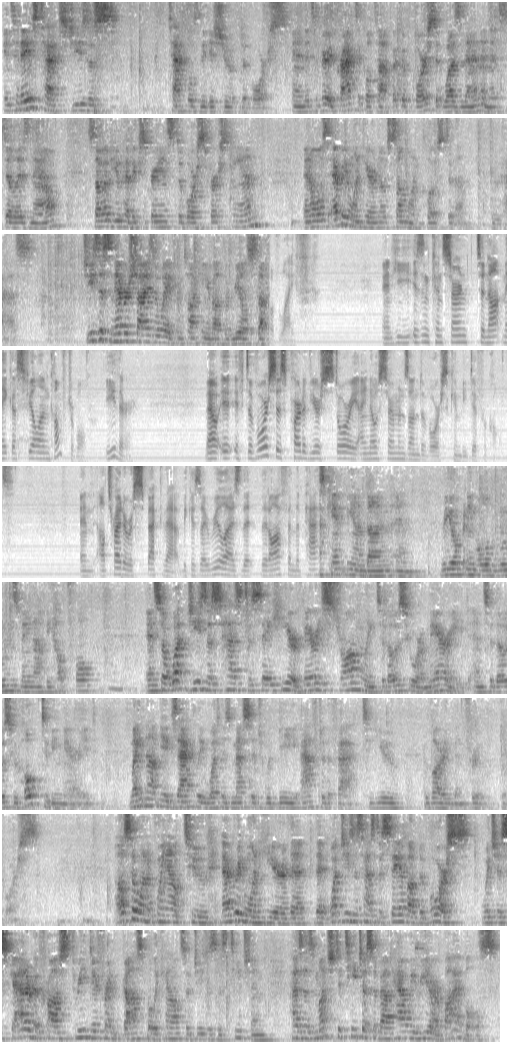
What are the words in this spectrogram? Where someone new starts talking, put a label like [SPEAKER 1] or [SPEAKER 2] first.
[SPEAKER 1] In today's text, Jesus tackles the issue of divorce. And it's a very practical topic, of course. It was then and it still is now. Some of you have experienced divorce firsthand, and almost everyone here knows someone close to them who has. Jesus never shies away from talking about the real stuff of life. And he isn't concerned to not make us feel uncomfortable either. Now, if divorce is part of your story, I know sermons on divorce can be difficult. And I'll try to respect that because I realize that, that often the past can't be undone and reopening old wounds may not be helpful. And so, what Jesus has to say here very strongly to those who are married and to those who hope to be married might not be exactly what his message would be after the fact to you who've already been through divorce. I also want to point out to everyone here that, that what Jesus has to say about divorce, which is scattered across three different gospel accounts of Jesus' teaching, has as much to teach us about how we read our Bibles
